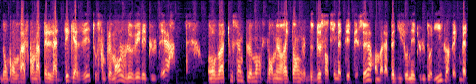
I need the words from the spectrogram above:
donc on va ce qu'on appelle la dégazer, tout simplement, lever les bulles d'air. On va tout simplement former un rectangle de 2 cm d'épaisseur. On va la badigeonner d'huile d'olive avec mettre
